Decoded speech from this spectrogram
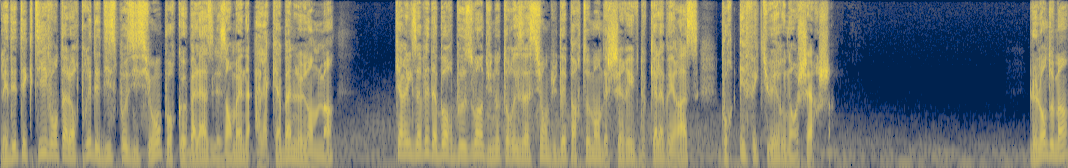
Les détectives ont alors pris des dispositions pour que Balaz les emmène à la cabane le lendemain, car ils avaient d'abord besoin d'une autorisation du département des shérifs de Calaveras pour effectuer une recherche. Le lendemain,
